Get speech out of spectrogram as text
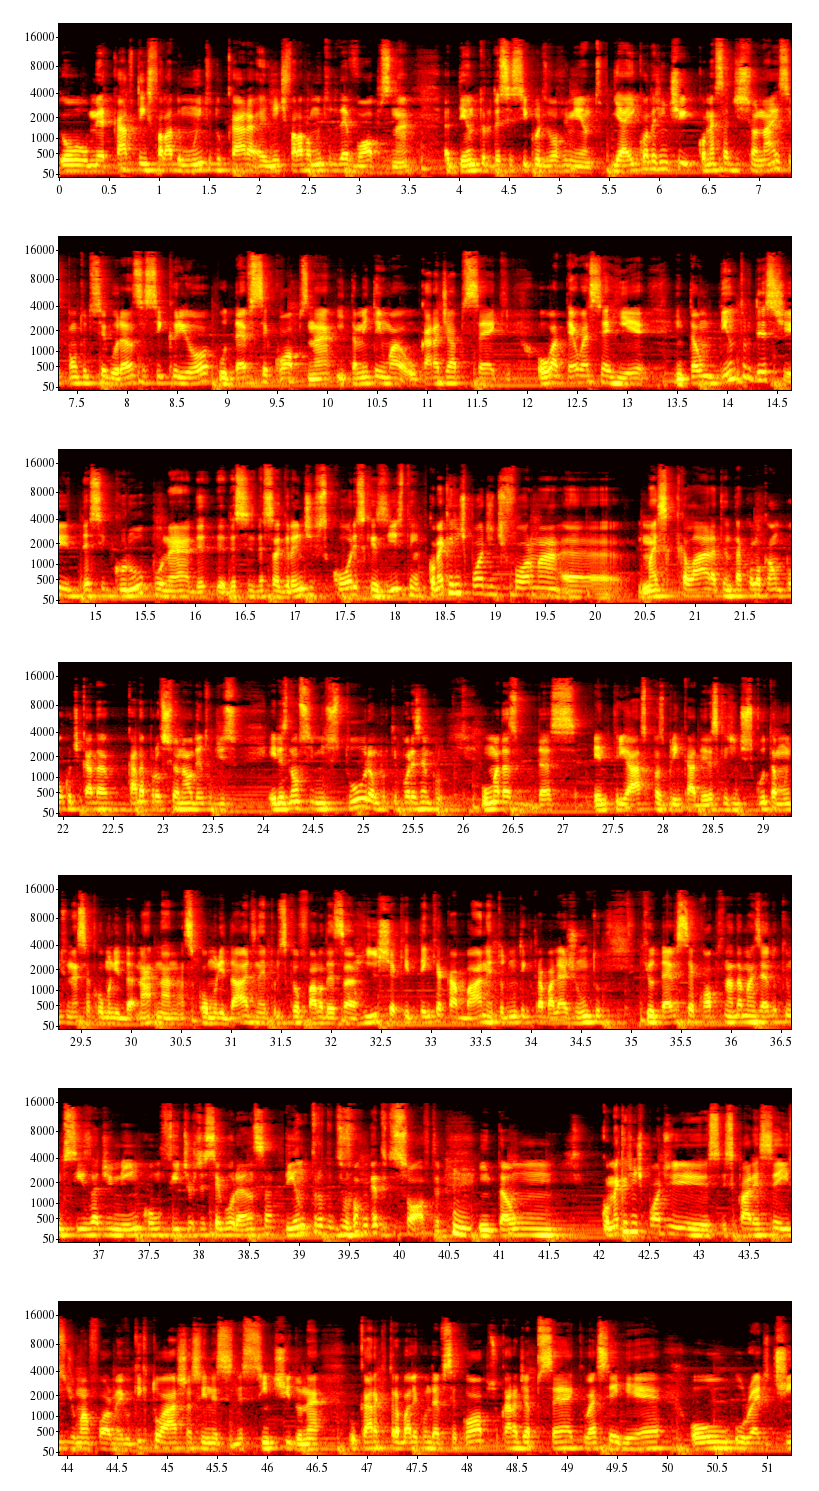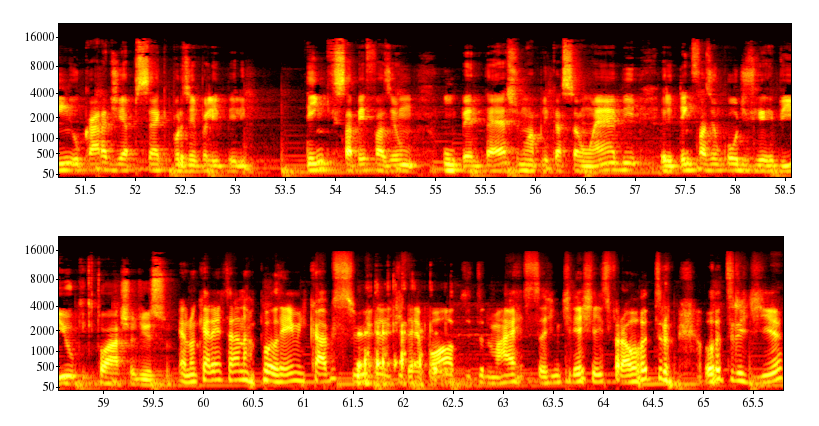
o mercado tem falado muito do cara, a gente falava muito do DevOps, né? Dentro desse ciclo de desenvolvimento. E aí, quando a gente começa a adicionar esse ponto de segurança, se criou o DevSecOps, né? E também tem uma, o cara de AppSec, ou até o SRE. Então, dentro desse, desse grupo, né? De, desse, dessas grandes cores que existem, como é que a gente pode, de forma uh, mais clara, tentar colocar um pouco de cada, cada profissional dentro disso? Eles não se misturam, porque, por exemplo, uma das, das entre aspas, brincadeiras que a gente escuta muito nessa comunidade comunidade, na, na, nas comunidades, né? Por isso que eu falo dessa rixa que tem que acabar, né? Todo mundo tem que trabalhar junto, que o DevSecOps nada mais é do que um sysadmin com features de segurança dentro do desenvolvimento de software. Hum. Então, como é que a gente pode esclarecer isso de uma forma? O que, que tu acha assim nesse, nesse sentido, né? O cara que trabalha com DevSecOps, o cara de AppSec, o SRE ou o Red Team, o cara de AppSec, por exemplo, ele, ele tem que saber fazer um, um pentest numa aplicação web, ele tem que fazer um code review. O que, que tu acha disso? Eu não quero entrar na polêmica absurda de DevOps e tudo mais, a gente deixa isso para outro, outro dia.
